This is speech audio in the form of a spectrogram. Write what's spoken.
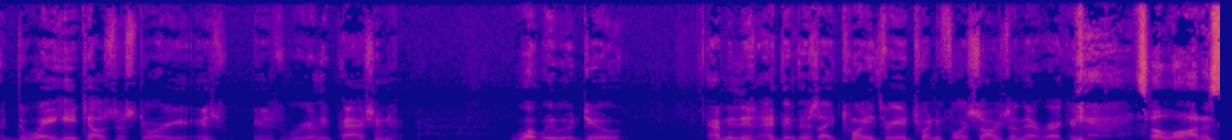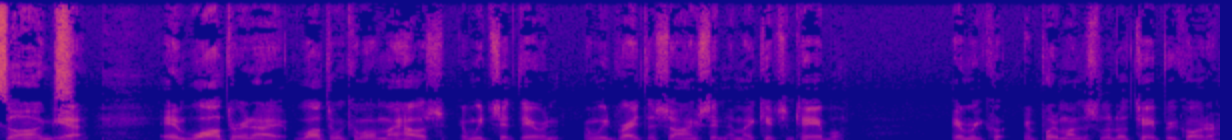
the way he tells the story is is really passionate. What we would do, I mean, I think there's like 23 or 24 songs on that record. It's a lot of songs. Yeah. And Walter and I, Walter would come over to my house and we'd sit there and, and we'd write the songs sitting at my kitchen table and, reco- and put them on this little tape recorder.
